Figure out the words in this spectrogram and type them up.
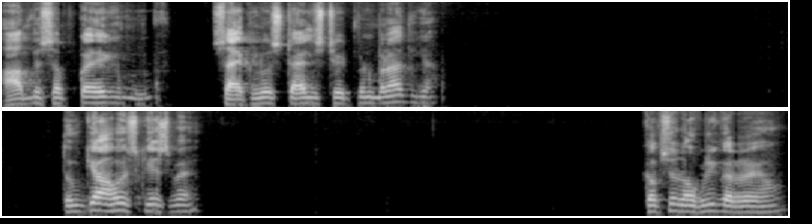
आपने सबका एक साइक्लो स्टाइल स्टेटमेंट बना दिया। तुम क्या हो इस केस में? कब से नौकरी कर रहे हो?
